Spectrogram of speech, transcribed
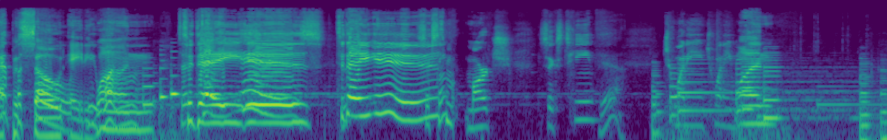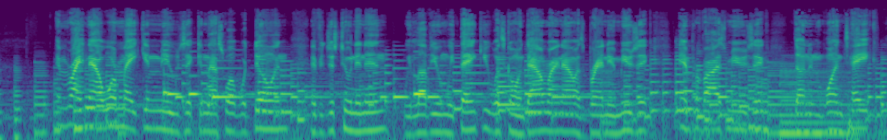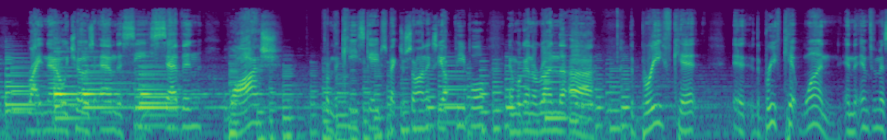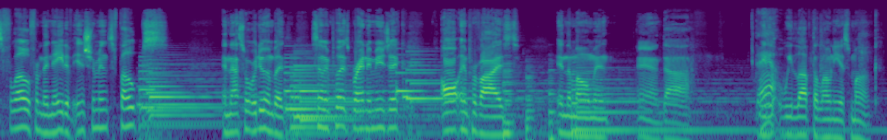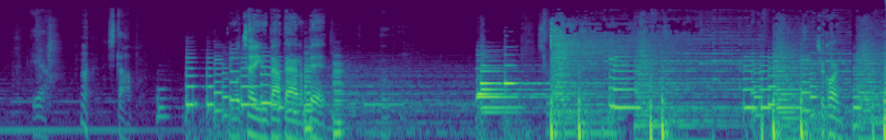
episode 81. Today is today is 16th? March 16th, Yeah. 2021. And right now we're making music and that's what we're doing. If you're just tuning in, we love you and we thank you. What's going down right now is brand new music, improvised music, done in one take. Right now we chose M the C7 Wash from the Keyscape Spectrasonics yup people and we're gonna run the uh the brief kit uh, the brief kit one in the infamous flow from the native instruments folks and that's what we're doing but simply put it's brand new music all improvised in the moment and uh we, Damn. we love Thelonious Monk Yeah. Stop. and we'll tell you about that in a bit it's recording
